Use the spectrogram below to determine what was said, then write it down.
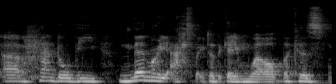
um, handle the memory aspect of the game well because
